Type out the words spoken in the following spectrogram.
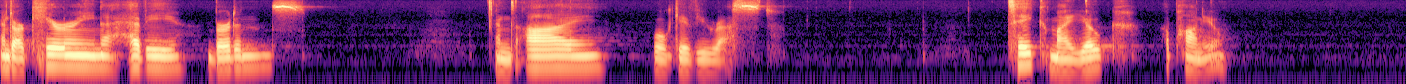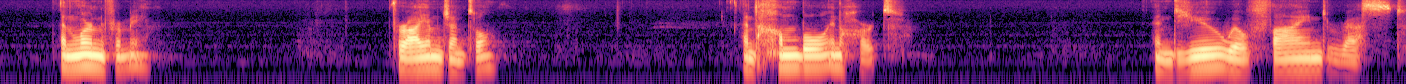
and are carrying heavy burdens, and I will give you rest. Take my yoke upon you and learn from me, for I am gentle and humble in heart, and you will find rest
